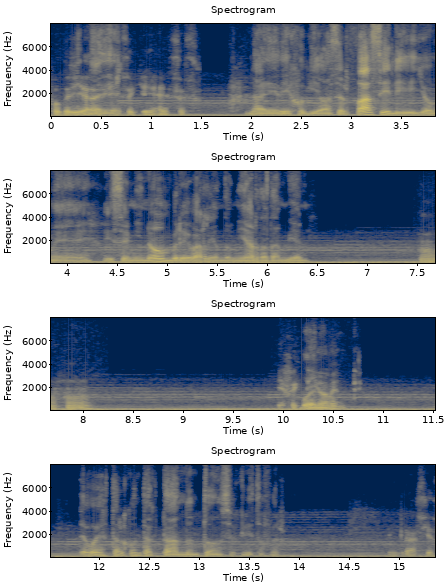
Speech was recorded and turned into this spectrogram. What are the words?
podría Nadie- decirse que es eso. Nadie dijo que iba a ser fácil y yo me hice mi nombre barriendo mierda también. Efectivamente. Te voy a estar contactando entonces, Christopher. Gracias.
